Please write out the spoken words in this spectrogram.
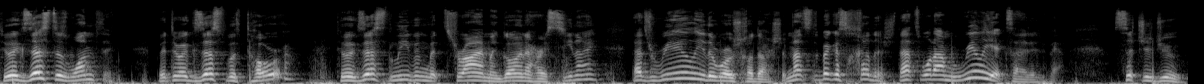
To exist is one thing, but to exist with Torah, to exist leaving Mitzrayim and going to Har Sinai, that's really the Rosh Chodashim. That's the biggest Chodesh. That's what I'm really excited about. Such a Jew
